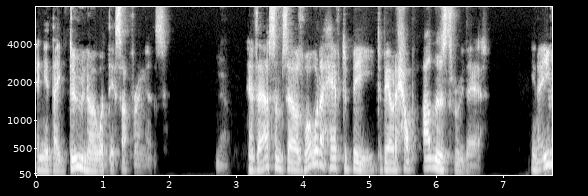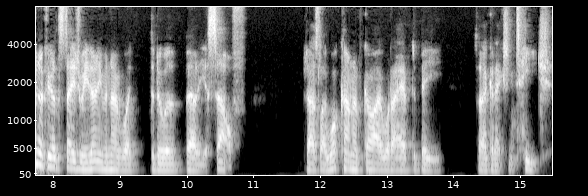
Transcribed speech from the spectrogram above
and yet they do know what their suffering is. Yeah. And if they ask themselves, what would I have to be to be able to help others through that? You know, even if you're at the stage where you don't even know what to do about it yourself, but I was like, what kind of guy would I have to be so I could actually teach?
